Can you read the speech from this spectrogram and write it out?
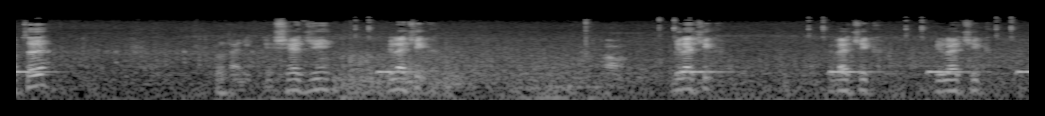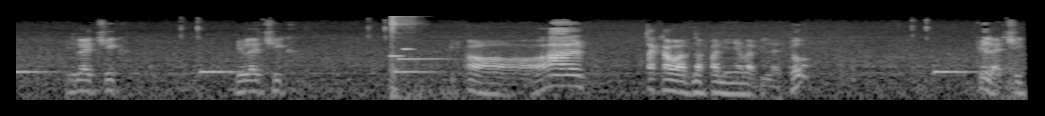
A ty? Tutaj nikt nie siedzi. Bilecik. O. Bilecik. Bilecik. Bilecik. Bilecik. Bilecik. O, a taka ładna pani nie ma biletu. Bilecik.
